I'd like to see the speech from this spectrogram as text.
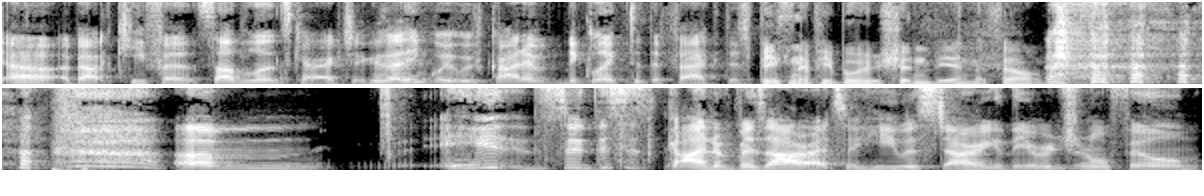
uh, about Kiefer Sutherland's character? Because I think we, we've kind of neglected the fact that Speaking of people who shouldn't be in the film, um, he, so this is kind of bizarre, right? So he was starring in the original film,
